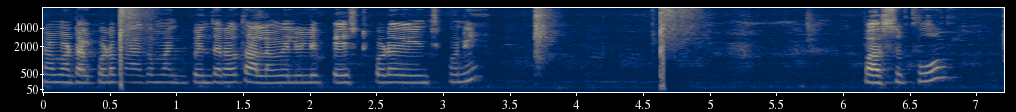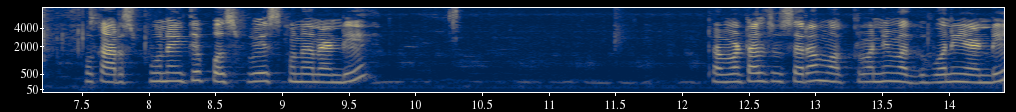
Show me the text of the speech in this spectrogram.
టమాటాలు కూడా బాగా మగ్గిపోయిన తర్వాత అల్లం వెల్లుల్లి పేస్ట్ కూడా వేయించుకొని పసుపు ఒక అర స్పూన్ అయితే పసుపు వేసుకున్నానండి. టమాటాలు చూసారా? మొత్తం అన్నీ మగ్గిపోయినాయండి.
